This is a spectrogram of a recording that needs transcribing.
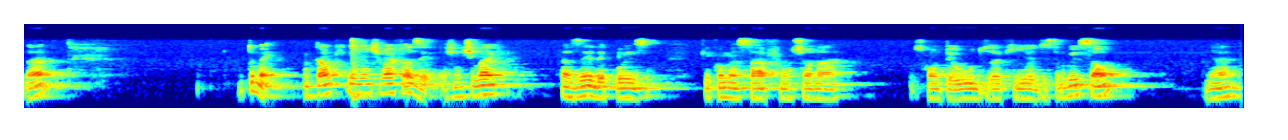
né? Muito bem. Então o que a gente vai fazer? A gente vai fazer depois que começar a funcionar os conteúdos aqui, a distribuição, né?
